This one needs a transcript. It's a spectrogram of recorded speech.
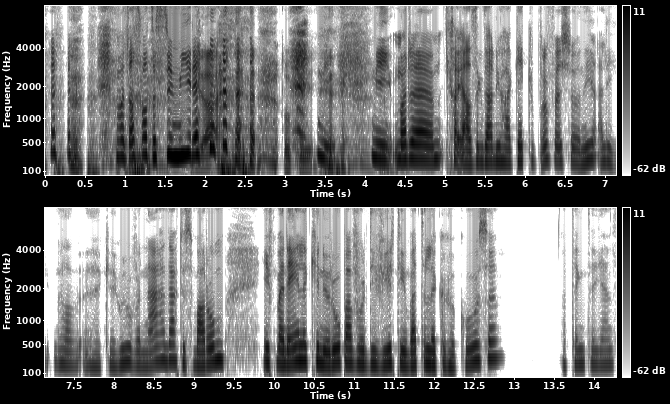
maar dat is wat te summeren. Ja, oké. Nee, nee, maar eh, ja, als ik daar nu ga kijken professioneel, allee, daar heb ik er goed over nagedacht. Dus waarom heeft men eigenlijk in Europa voor die 14 wettelijke gekozen? Wat denkt u, Jens?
